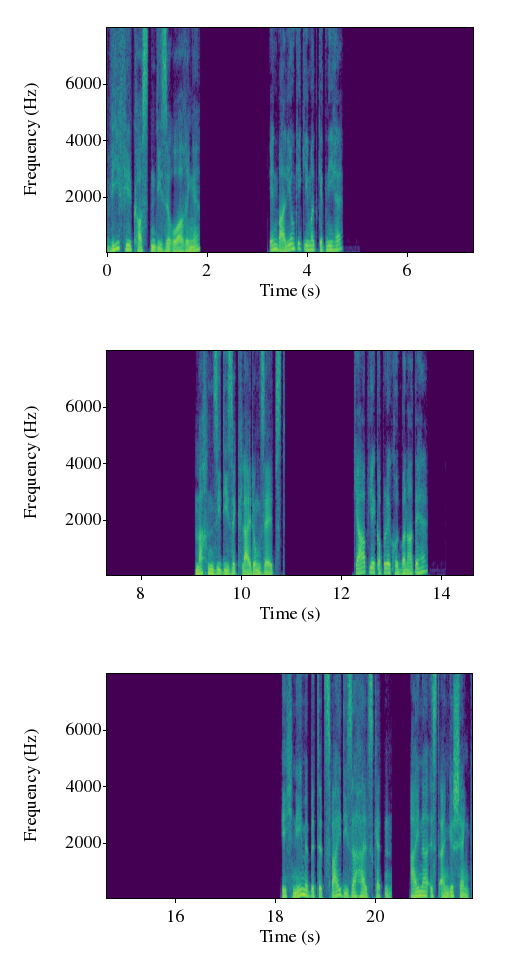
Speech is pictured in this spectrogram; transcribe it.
Wie viel kosten diese Ohrringe? इन बालियों की कीमत कितनी है Machen Sie diese Kleidung selbst? क्या आप ये कपड़े खुद बनाते हैं Ich nehme bitte zwei dieser Halsketten. Einer ist ein Geschenk.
